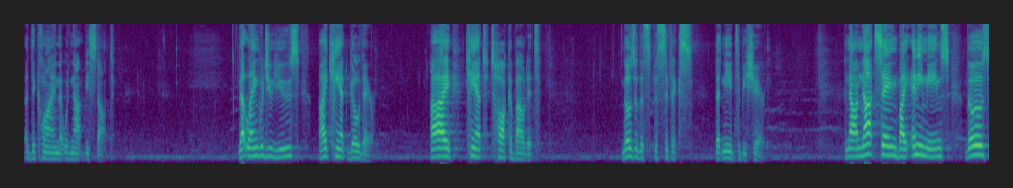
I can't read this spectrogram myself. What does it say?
a decline that would not be stopped. That language you use, I can't go there. I can't talk about it. Those are the specifics that need to be shared. Now, I'm not saying by any means those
